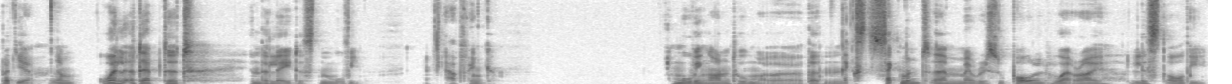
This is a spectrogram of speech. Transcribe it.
But yeah, um, well adapted in the latest movie, I think. Moving on to uh, the next segment, uh, Mary Sue Paul, where I list all the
